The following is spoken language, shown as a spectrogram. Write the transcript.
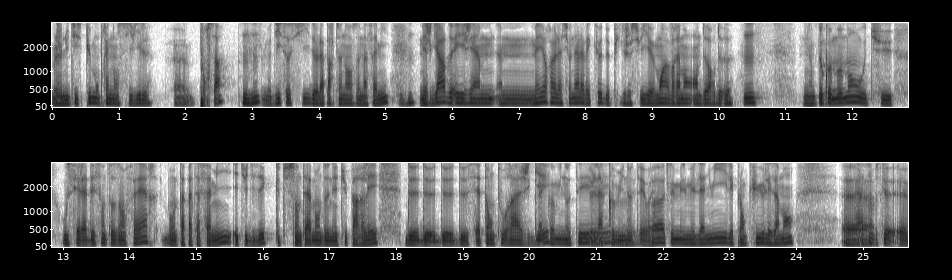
je n'utilise plus mon prénom civil euh, pour ça. Mmh. Je me dissocie de l'appartenance de ma famille, mmh. mais je garde et j'ai un, un, meilleur relationnel avec eux depuis que je suis euh, moi vraiment en dehors de eux. Donc, Donc, au moment où tu où c'est la descente aux enfers, bon, t'as pas ta famille et tu disais que tu te sentais abandonné. Tu parlais de de, de, de cet entourage gay, la communauté, de la communauté, les ouais. potes, le milieu de la nuit, les plans cul, les amants. Euh... Attends, parce que euh,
